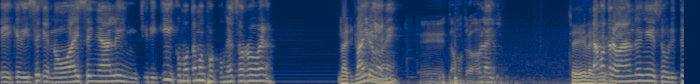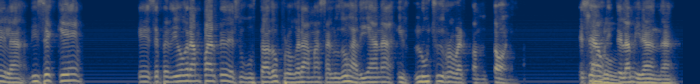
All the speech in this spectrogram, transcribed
eh, que dice que no hay señal en Chiriquí. ¿Cómo estamos con eso, Robert? La lluvia eh, estamos trabajando en eso. estamos trabajando en eso, Auristela. Dice que, se perdió gran parte de su gustado programa. Saludos a Diana, y Lucho y Roberto Antonio. Esa es Auristela Miranda.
